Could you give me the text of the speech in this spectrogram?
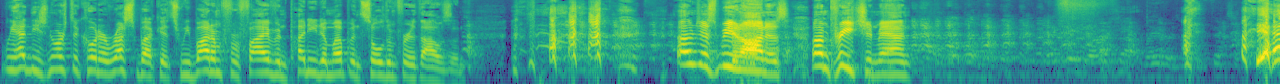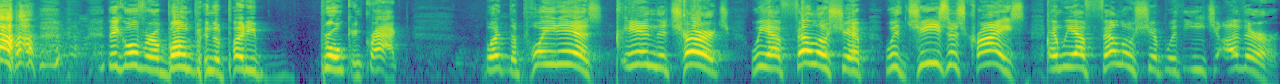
We had these North Dakota rust buckets. We bought them for five and puttied them up and sold them for a thousand. I'm just being honest. I'm preaching, man. yeah. They go over a bump and the putty broke and cracked. But the point is, in the church, we have fellowship with Jesus Christ and we have fellowship with each other.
